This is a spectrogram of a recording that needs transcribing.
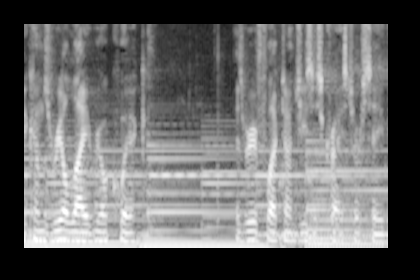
becomes real light real quick as we reflect on Jesus Christ, our Savior.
